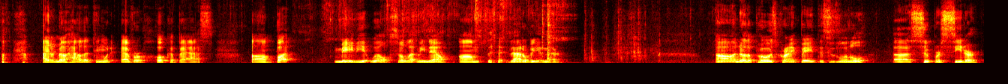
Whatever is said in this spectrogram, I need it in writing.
I don't know how that thing would ever hook a bass, um, but maybe it will. So let me know. Um, that'll be in there. Uh, another Poe's crankbait. This is a little uh, super cedar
